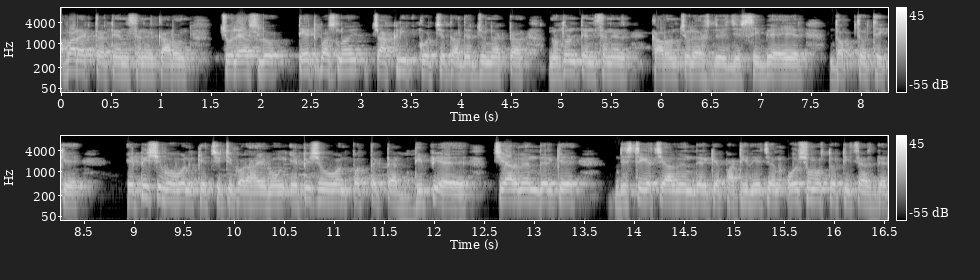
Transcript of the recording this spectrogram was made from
আবার একটা টেনশনের কারণ চলে আসলো। টেট পাস নয়, চাকরি করছে, তাদের জন্য একটা নতুন টেনশনের কারণ চলে আসলো যে সিবিআই এর দপ্তর থেকে এপিসি ভবনকে চিঠি করা হয় এবং এপিসি ভবন প্রত্যেকটা ডিপি চেয়ারম্যানদেরকে, ডিস্ট্রিক্টের চেয়ারম্যানদেরকে পাঠিয়ে দিয়েছেন। ওই সমস্ত টিচার্সদের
